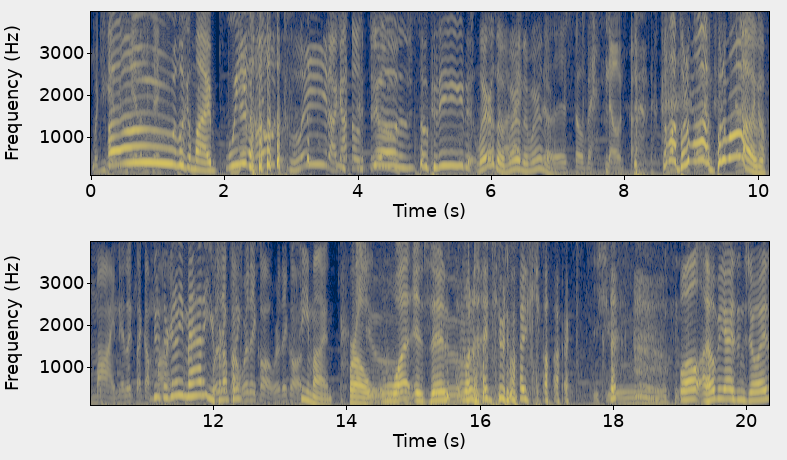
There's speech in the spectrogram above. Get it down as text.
What'd you get? What'd you get? Let me see. Oh, look at my wheels. clean. I got those too. Yo, this is so clean. Wear them, wear them, wear No, them. They're so bad. No, no. Come on, put them on, put them It looks on. like mine. It looks like a mine. Dude, they're gonna be mad at you What for not called? putting What are they called? What are they called? C mine. Bro, Shoo, what is this? What did I do to my car? Well, I hope you guys enjoyed.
